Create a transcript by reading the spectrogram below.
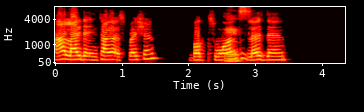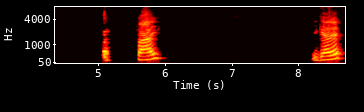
highlight the entire expression, box one Yes. less than five. You got it?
